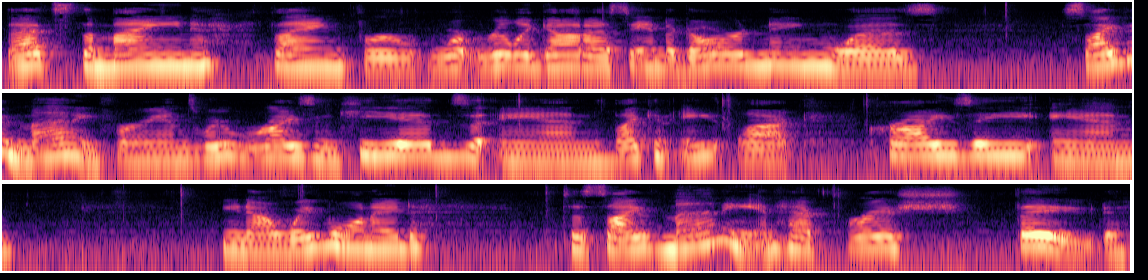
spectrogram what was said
That's the main thing for what really got us into gardening was saving money, friends. We were raising kids and they can eat like crazy and, you know, we wanted to save money and have fresh food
